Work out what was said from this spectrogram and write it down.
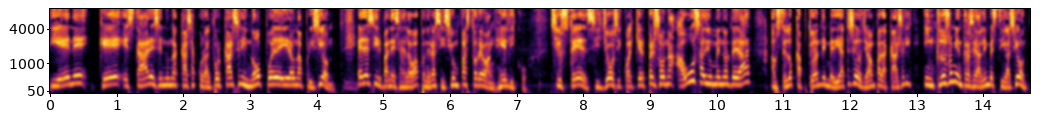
tiene que estar es en una casa cural por cárcel y no puede ir a una prisión. Es decir, Vanessa, se lo voy a poner así, si un pastor evangélico, si usted, si yo, si cualquier persona abusa de un menor de edad, a usted lo capturan de inmediato y se lo llevan para la cárcel, incluso mientras se da la investigación.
